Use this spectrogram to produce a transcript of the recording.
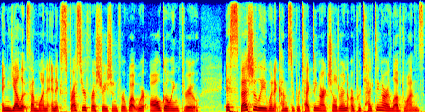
and yell at someone and express your frustration for what we're all going through, especially when it comes to protecting our children or protecting our loved ones.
